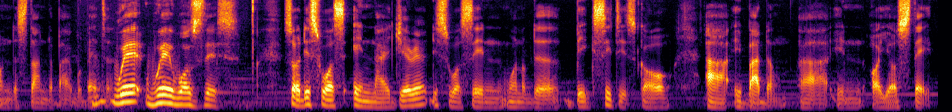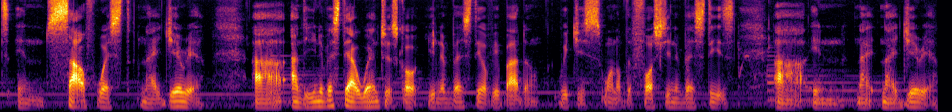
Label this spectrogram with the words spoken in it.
understand the Bible better. Where where was this? So this was in Nigeria. This was in one of the big cities called uh, Ibadan uh, in Oyo State in southwest Nigeria. Uh, and the university I went to is called University of Ibadan, which is one of the first universities uh, in Ni- Nigeria.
